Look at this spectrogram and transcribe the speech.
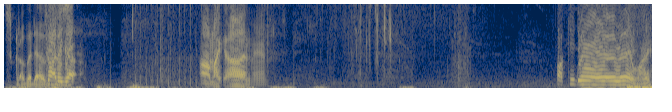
Scrub it I out. tried to go. Oh my god, man. Fuck you doing all over there, Marty?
